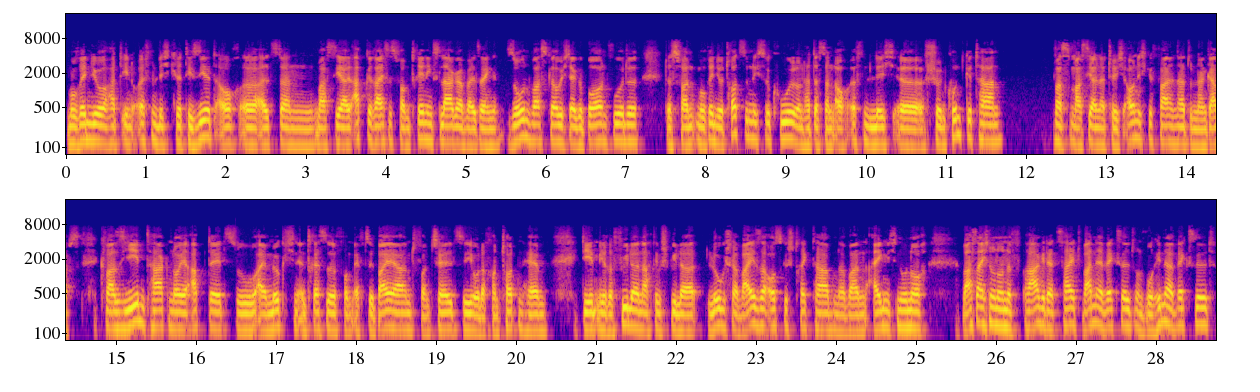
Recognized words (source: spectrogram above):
Mourinho hat ihn öffentlich kritisiert, auch äh, als dann Martial abgereist ist vom Trainingslager, weil sein Sohn war es, glaube ich, der geboren wurde. Das fand Mourinho trotzdem nicht so cool und hat das dann auch öffentlich äh, schön kundgetan was Martial natürlich auch nicht gefallen hat. Und dann gab es quasi jeden Tag neue Updates zu einem möglichen Interesse vom FC Bayern, von Chelsea oder von Tottenham, die eben ihre Fühler nach dem Spieler logischerweise ausgestreckt haben. Da waren eigentlich nur noch, war es eigentlich nur noch eine Frage der Zeit, wann er wechselt und wohin er wechselt.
